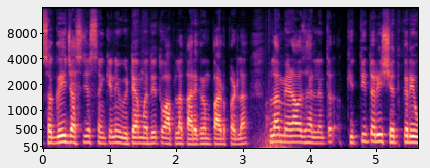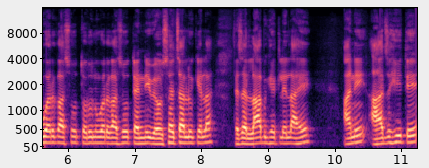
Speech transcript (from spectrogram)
सगळी जास्तीत जास्त संख्येने विट्यामध्ये तो आपला कार्यक्रम पार पडला. आपला मेळावा झाल्यानंतर कितीतरी शेतकरी वर्ग असो तरुण वर्ग असो त्यांनी व्यवसाय चालू केला त्याचा लाभ घेतलेला आहे. आणि आजही ते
